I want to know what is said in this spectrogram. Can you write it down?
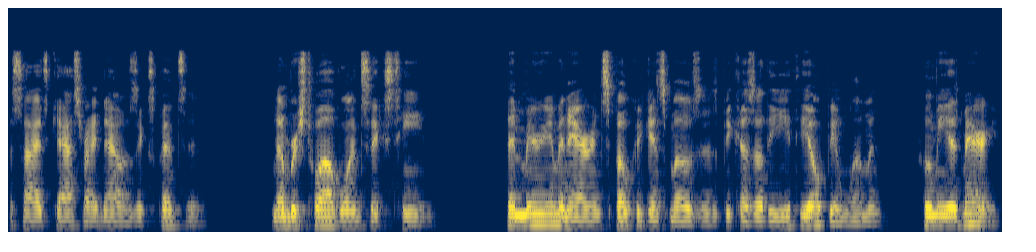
Besides, gas right now is expensive. Numbers 12 116. Then Miriam and Aaron spoke against Moses because of the Ethiopian woman whom he had married,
